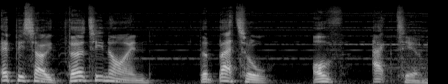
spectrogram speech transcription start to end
Episode 39 The Battle of Actium.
